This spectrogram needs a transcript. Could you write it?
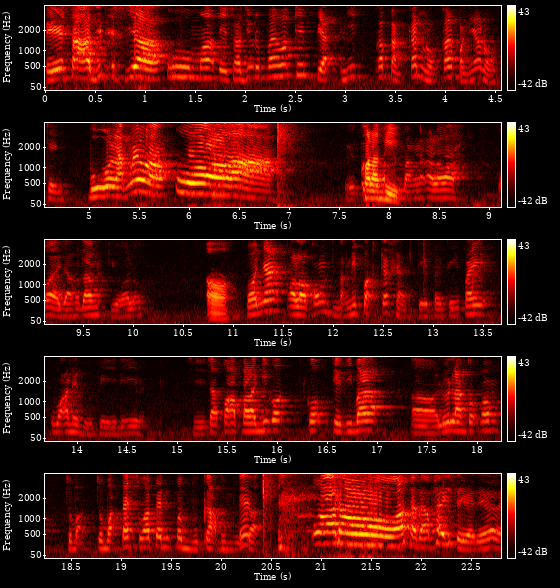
Teh sajit sia. Uh, mak teh sajit rupanya wah kepia. Ini kan pakan no, kan pakai kan oke. Bolang lewat. Wah. Itu Kolabi. Semangat Allah wah. Wah, jangan tangki lo. oh Pokoknya kalau kong tentang ini podcast ya, tipe-tipe wah aneh bupi ini. Si kok apalagi kok kok tiba-tiba eh, lu lang kok kong coba coba tes wapen pembuka pembuka. Waduh, sampai apa sih ya dia?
